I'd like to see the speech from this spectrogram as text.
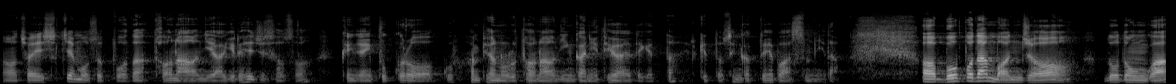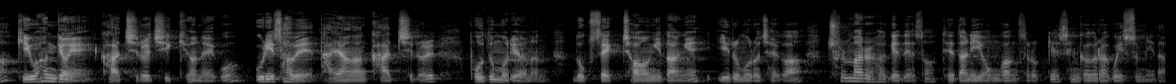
어, 저의 실제 모습보다 더 나은 이야기를 해주셔서 굉장히 부끄러웠고 한편으로 더 나은 인간이 되어야 되겠다 이렇게 또 생각도 해보았습니다. 어, 무엇보다 먼저 노동과 기후 환경의 가치를 지켜내고 우리 사회의 다양한 가치를 보듬으려는 녹색 정의당의 이름으로 제가 출마를 하게 돼서 대단히 영광스럽게 생각을 하고 있습니다.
